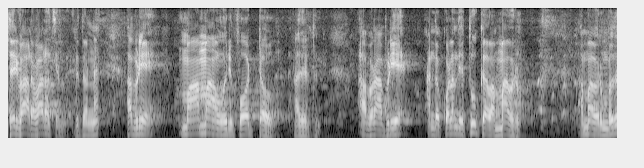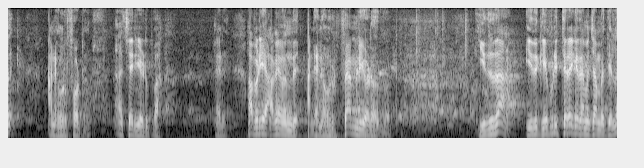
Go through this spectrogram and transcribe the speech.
சரி வாட வாடா செல்ல எடுத்தோடனே. அப்படியே மாமா ஒரு ஃபோட்டோ அது எடுத்து அப்புறம் அப்படியே அந்த குழந்தைய தூக்க அம்மா வரும். அம்மா வரும்போது அண்ணன் ஒரு ஃபோட்டோ சரி எடுப்பா. எடு. அப்படியே அவன் வந்து அண்ணன் ஒரு ஃபேமிலியோட ஒரு ஃபோட்டோ இதுதான் இதுக்கு எப்படி திரைக்கு அமைச்சான் பத்தியில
